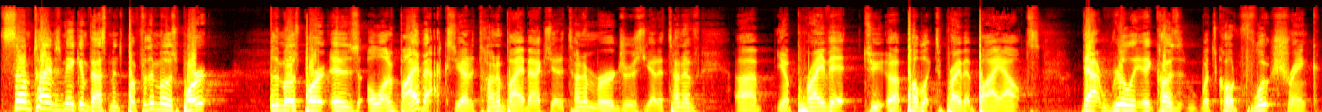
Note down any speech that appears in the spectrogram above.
sometimes make investments, but for the most part, for the most part, is a lot of buybacks. You had a ton of buybacks. You had a ton of mergers. You had a ton of uh, you know private to uh, public to private buyouts. That really it caused what's called float shrink,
